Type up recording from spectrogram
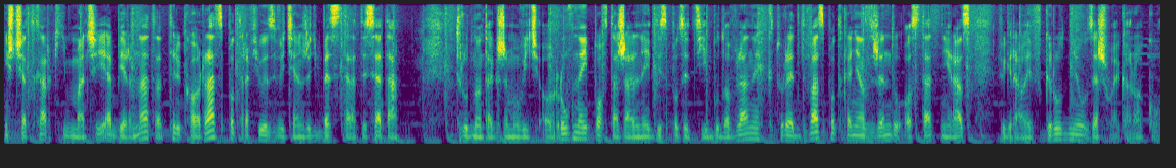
iż siatkarki Macieja Biernata tylko raz potrafiły zwyciężyć bez straty seta. Trudno także mówić o równej, powtarzalnej dyspozycji budowlanych, które dwa spotkania z rzędu ostatni raz wygrały w grudniu zeszłego roku.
